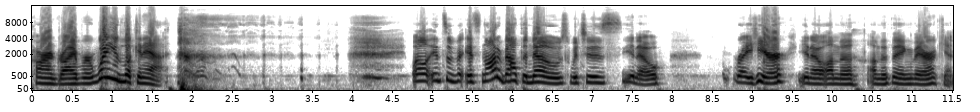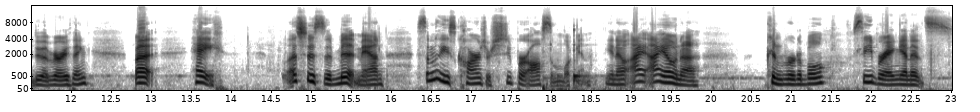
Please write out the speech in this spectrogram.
car and driver. What are you looking at? well, it's a, it's not about the nose, which is, you know, right here, you know, on the on the thing there. I can't do that very thing. But hey, let's just admit, man, some of these cars are super awesome looking. You know, I, I own a convertible Sebring and it's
